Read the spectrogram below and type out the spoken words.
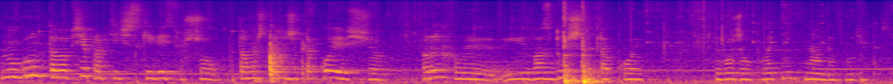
Ну, грунт-то вообще практически весь ушел, потому что он же такой еще рыхлый и воздушный такой. Его же уплотнить надо будет.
